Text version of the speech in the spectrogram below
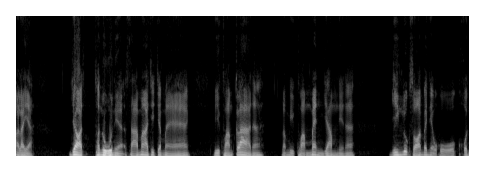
อะไรอะยอดธนูเนี่ยสามารถที่จะแหมมีความกล้านะ แล้วมีความแม่นยำเนี่ยนะ ยิงลูกศรไปเนี่ยโอ้โห คน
